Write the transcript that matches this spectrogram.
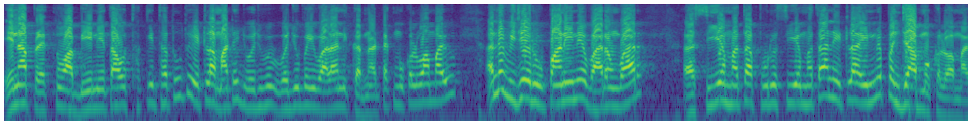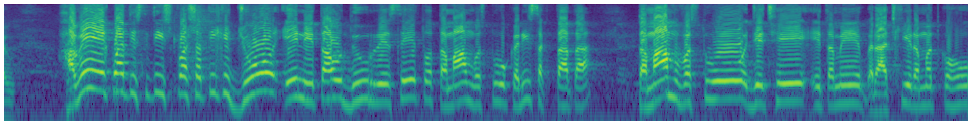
એના પ્રયત્નો આ બે નેતાઓ થકી થતું હતું, એટલા માટે જ વજુ- વજુભાઈ વાળાને કર્ણાટક મોકલવામાં આવ્યું. અને વિજય રૂપાણીને વારંવાર સીએમ હતા, પૂર્વ સીએમ હતા અને એટલા એમને પંજાબ મોકલવામાં આવ્યું. હવે એક વાત સ્થિતિ સ્પષ્ટ હતી કે જો એ નેતાઓ દૂર રહેશે તો તમામ વસ્તુઓ કરી શકતા હતા. તમામ વસ્તુઓ જે છે એ તમે રાજકીય રમત કહો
